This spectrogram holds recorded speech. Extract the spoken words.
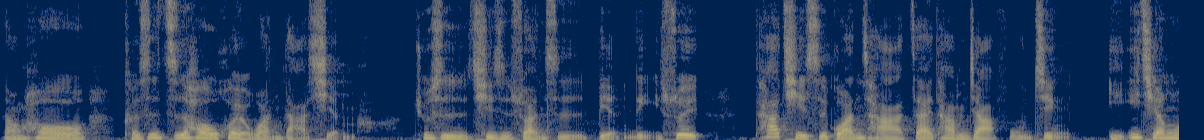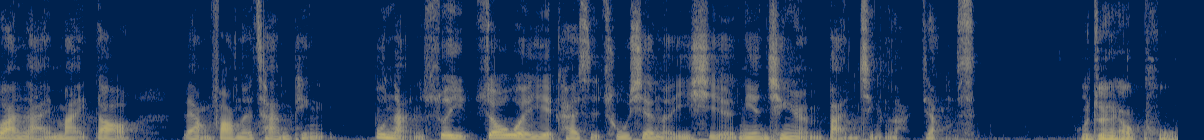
然后可是之后会有万大线嘛，就是其实算是便利，所以他其实观察在他们家附近，以一千万来买到两房的产品不难，所以周围也开始出现了一些年轻人搬进来，这样子。我真的要哭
